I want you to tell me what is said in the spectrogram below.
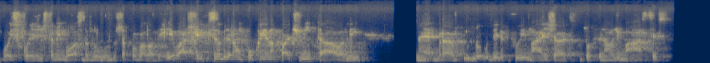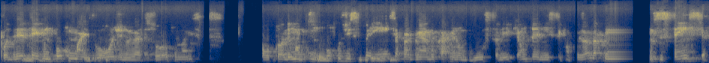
Boa escolha, a gente também gosta do, do Chapovalov. Eu acho que ele precisa melhorar um pouco ainda na parte mental ali, né? Para o jogo dele fluir mais, já disputou final de Masters. Poderia ter ido um pouco mais longe no US Open, mas faltou ali uma, um pouco de experiência para ganhar do Carreno Busta ali, que é um tenista que, apesar da consistência,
